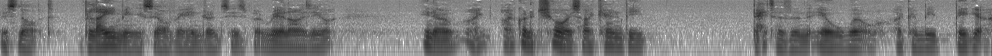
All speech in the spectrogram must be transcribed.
It's not blaming yourself for hindrances, but realizing, you know, I, I've got a choice. I can be better than ill will. I can be bigger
